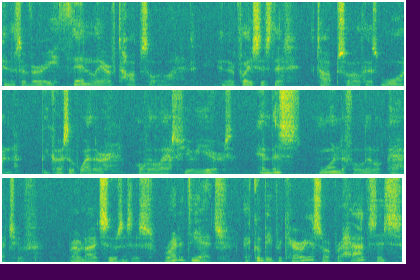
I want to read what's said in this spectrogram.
And there's a very thin layer of topsoil on it and there are places that the topsoil has worn because of weather over the last few years. And this wonderful little patch of brown-eyed Susans is right at the edge. It could be precarious, or perhaps it's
